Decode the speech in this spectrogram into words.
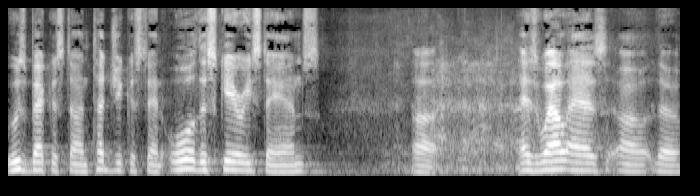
Uzbekistan, Tajikistan, all the scary stands, uh, as well as uh, the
